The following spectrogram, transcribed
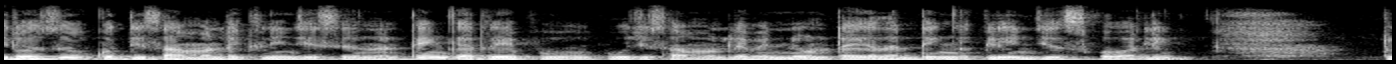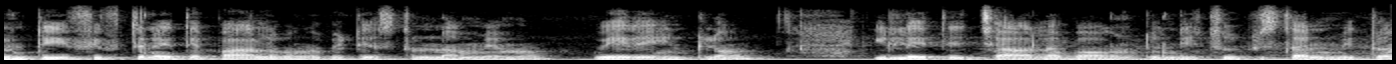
ఈరోజు కొద్ది సామాన్లు క్లీన్ చేసేదంటే ఇంకా రేపు పూజ సామాన్లు అవన్నీ ఉంటాయి కదండి ఇంకా క్లీన్ చేసుకోవాలి. ట్వంటీ ఫిఫ్త్న అయితే పాల పెట్టేస్తున్నాం మేము వేరే ఇంట్లో. ఇల్లు అయితే చాలా బాగుంటుంది చూపిస్తాను మీతో.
